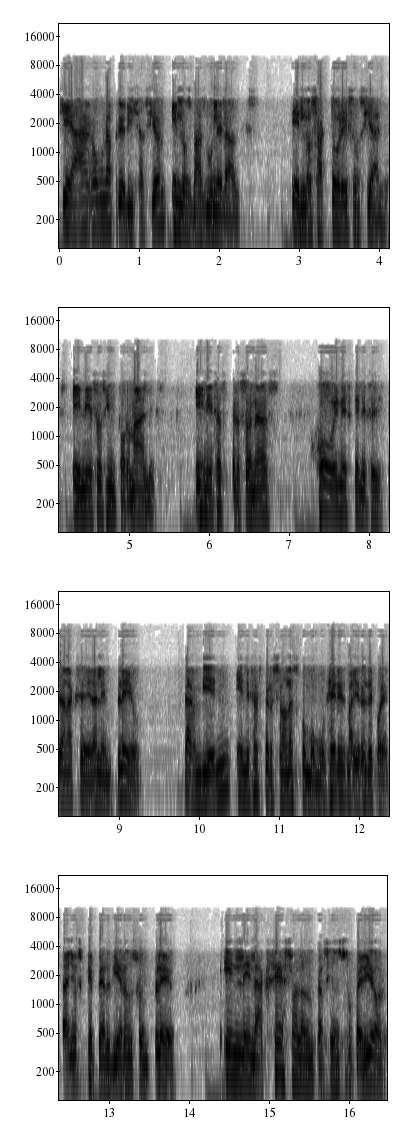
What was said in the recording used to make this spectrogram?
que haga una priorización en los más vulnerables, en los actores sociales, en esos informales, en esas personas jóvenes que necesitan acceder al empleo, también en esas personas como mujeres mayores de 40 años que perdieron su empleo, en el acceso a la educación superior,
